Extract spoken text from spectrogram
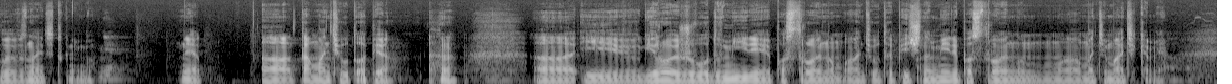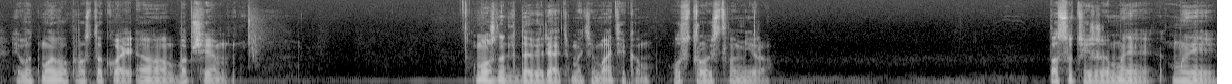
вы знаете эту книгу? Нет. Нет. А, там антиутопия. А, И герои живут в мире, построенном, антиутопичном мире, построенном э, математиками. И вот мой вопрос такой. Вообще, можно ли доверять математикам устройство мира? По сути же мы, мы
